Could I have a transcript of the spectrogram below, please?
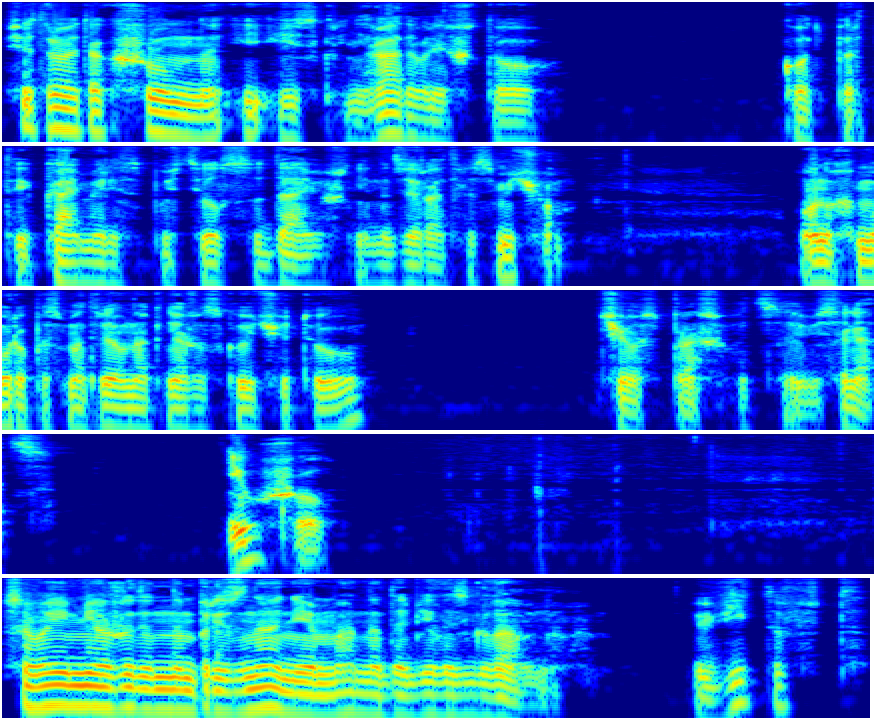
Все трое так шумно и искренне радовались, что к отпертой камере спустился давишний надзиратель с мечом. Он хмуро посмотрел на княжескую чету, чего, спрашивается, веселяться, и ушел. Своим неожиданным признанием Анна добилась главного. Витовт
